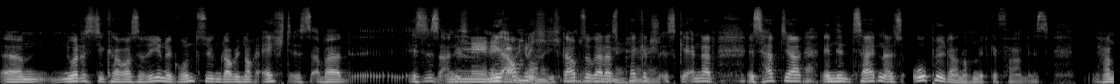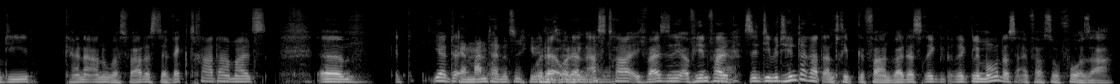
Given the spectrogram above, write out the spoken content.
Ähm, nur, dass die Karosserie in den Grundzügen, glaube ich, noch echt ist, aber ist es eigentlich, nee, nee, nee auch, nicht. auch, nicht. Ich glaube also, sogar, das Package ist geändert. Es hat ja, ja in den Zeiten, als Opel da noch mitgefahren ist, haben die keine Ahnung, was war das, der Vectra damals, ähm, ja, da, der Manta wird es nicht gewesen oder, sein. Oder ein Astra, ich weiß es nicht. Auf jeden Fall ja. sind die mit Hinterradantrieb gefahren, weil das Reglement das einfach so vorsah.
